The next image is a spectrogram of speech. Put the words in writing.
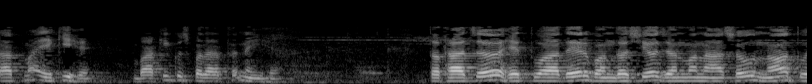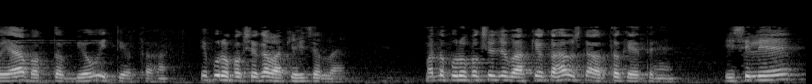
आत्मा एक ही है बाकी कुछ पदार्थ नहीं है। तथा च हेत्वादेर बंध से जन्मनाश न त्वया वक्तव्य इत्यर्थ। ये पूर्व पक्ष का वाक्य ही चल रहा है। मतलब पूर्व पक्ष जो वाक्य कहा, उसका अर्थ कहते हैं। इसलिए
